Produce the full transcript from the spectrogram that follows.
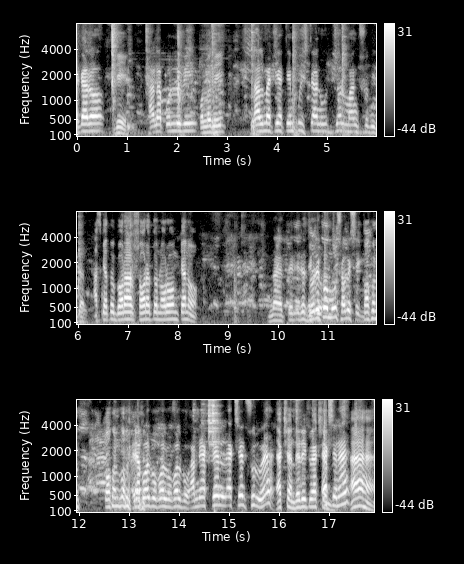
এগারো জি। থানা পল্লবী। পল্লবী। লালমাটিয়া টেম্পু স্ট্যান্ড উজ্জ্বল মাংস বিধান আজকে এত গড়ার স্বর এত নরম কেন? না এটা জোরে কমু সমস্যা? কখন কখন বলবেন এটা বলব বলব বলব। আপনি অ্যাকশন অ্যাকশন শুরু হ্যাঁ? অ্যাকশন রেডি টু অ্যাকশন হ্যাঁ? হ্যাঁ হ্যাঁ।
